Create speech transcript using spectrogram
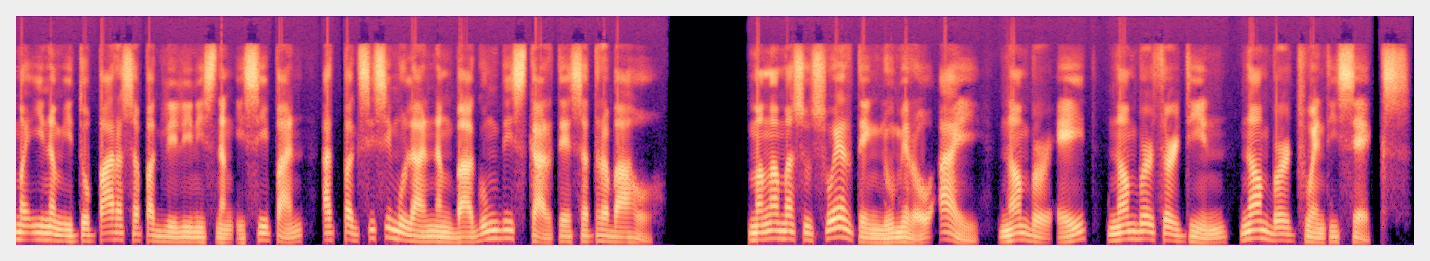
mainam ito para sa paglilinis ng isipan, at pagsisimulan ng bagong diskarte sa trabaho. Mga masuswerteng numero ay, number 8, number 13, number 26.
